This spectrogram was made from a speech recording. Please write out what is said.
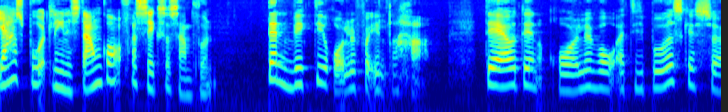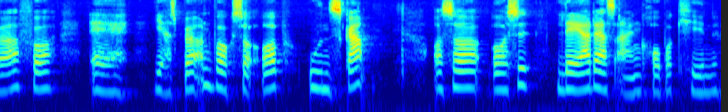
Jeg har spurgt Lene Stavngård fra Sex og Samfund den vigtige rolle forældre har, det er jo den rolle, hvor at de både skal sørge for, at jeres børn vokser op uden skam, og så også lære deres egen krop at kende.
